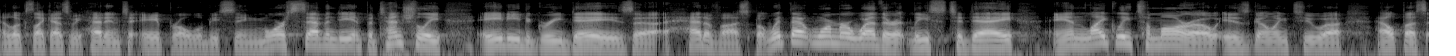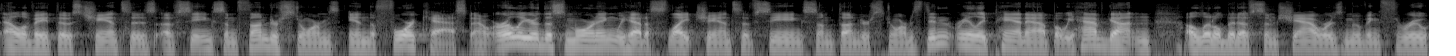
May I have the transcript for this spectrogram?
It looks like as we head into April, we'll be seeing more 70 and potentially 80 degree days uh, ahead of us. But with that warmer weather, at least today and likely tomorrow, is going to uh, help us elevate those chances of seeing some thunderstorms in the forecast. Now, earlier this morning, we had a slight chance of seeing some thunderstorms. Didn't really pan out, but we have gotten a little bit of some showers moving through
